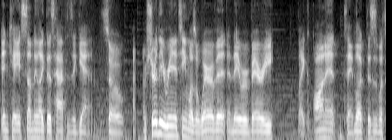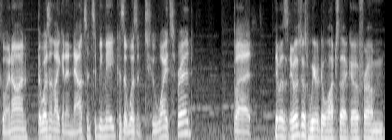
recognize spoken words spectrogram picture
in case something like this happens again. So I'm sure the arena team was aware of it and they were very like on it, saying, "Look, this is what's going on." There wasn't like an announcement to be made because it wasn't too widespread, but it was it was just weird to watch that go from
